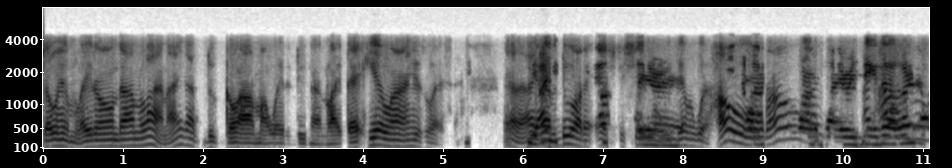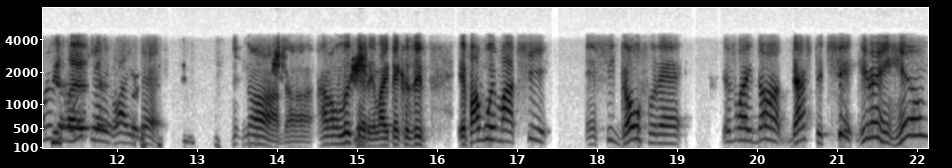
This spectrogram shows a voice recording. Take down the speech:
show him later on down the line. I ain't got to do, go out of my way to do nothing like that. He'll learn his lesson. Yeah, I yeah, gotta do all that extra shit when you're dealing with hoes, bro. Like, like, I don't really look at it like that. no, dog. I don't look at it like that because if if I'm with my chick and she go for that, it's like, dog, that's the chick. It ain't him.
